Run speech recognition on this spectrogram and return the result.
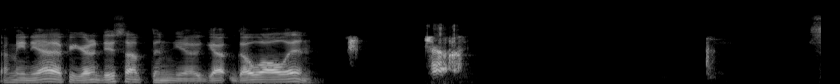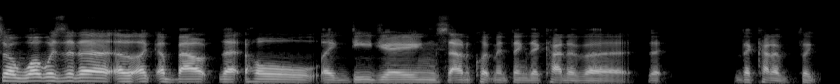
I mean, yeah, if you're gonna do something, you know, go, go all in. Yeah. So what was it uh, uh, like about that whole like DJing sound equipment thing that kind of uh that that kind of like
